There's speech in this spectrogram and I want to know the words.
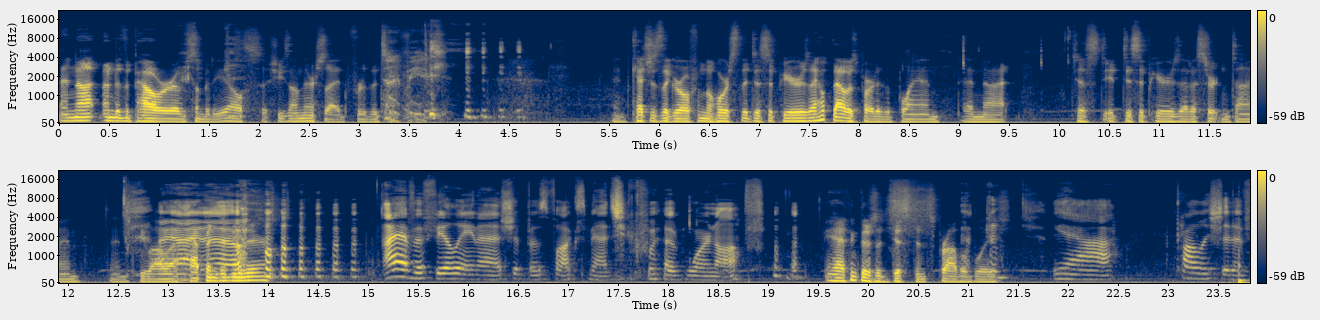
and not under the power of somebody else, so she's on their side for the time being. and catches the girl from the horse that disappears. I hope that was part of the plan and not just it disappears at a certain time and Kilala happened to be there. I have a feeling uh, Shippo's fox magic would have worn off. Yeah, I think there's a distance probably. yeah. Probably should have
